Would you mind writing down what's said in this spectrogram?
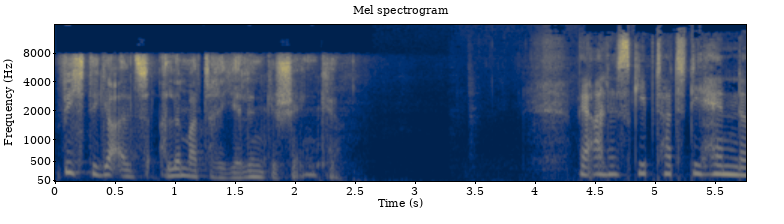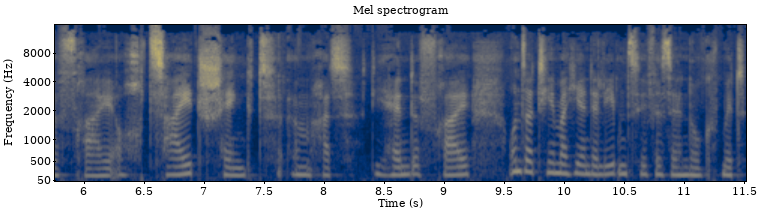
wichtiger als alle materiellen Geschenke. Wer alles gibt, hat die Hände frei. Auch Zeit schenkt, ähm, hat die Hände frei. Unser Thema hier in der Lebenshilfesendung mit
